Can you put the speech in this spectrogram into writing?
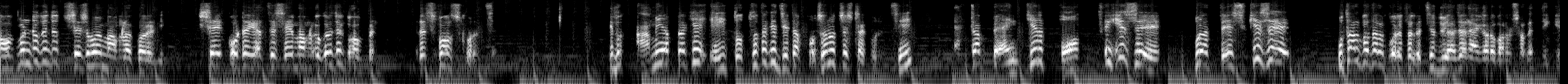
গভর্নমেন্টও কিন্তু সে সময় মামলা করেনি। সে কোর্টে গেছে, সে মামলা করেছে গভর্নমেন্ট রেসপন্স করেছে। কিন্তু আমি আপনাকে এই তথ্য থেকে যেটা বোঝানোর চেষ্টা করেছি, একটা ব্যাংকের পদ থেকে সে পুরো দেশকে সে উতাল পাতাল করে ফেলেছে দুই হাজার এগারো বারো সালের দিকে।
